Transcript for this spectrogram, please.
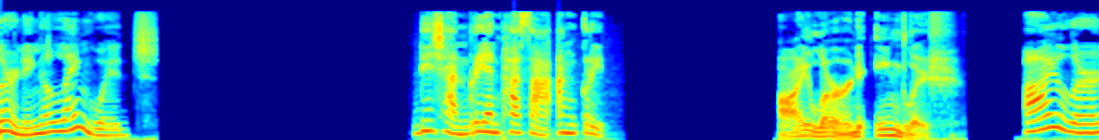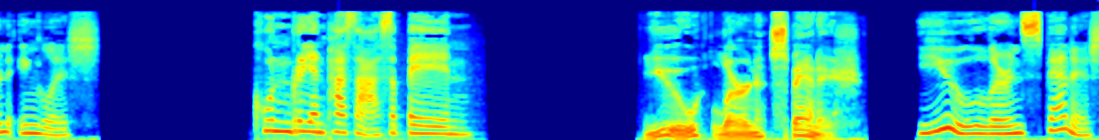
learning a language. ดิฉันเรียนภาษาอังกฤษ I learn English. I learn English. คุณเรียนภาษาสเปน You learn Spanish. You learn Spanish.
